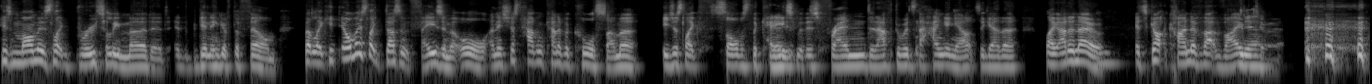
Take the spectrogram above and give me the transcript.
his mom is like brutally murdered at the beginning of the film, but like it almost like doesn't faze him at all, and he's just having kind of a cool summer. He just like solves the case with his friend, and afterwards they're hanging out together. Like I don't know, mm. it's got kind of that vibe yeah. to it.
